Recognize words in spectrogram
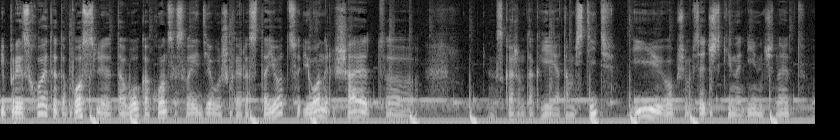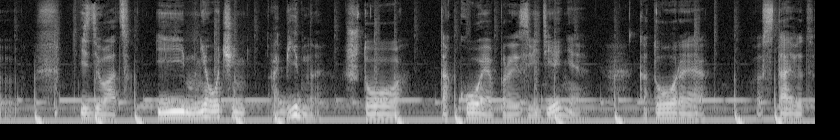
и происходит это после того, как он со своей девушкой расстается, и он решает, э, скажем так, ей отомстить, и, в общем, всячески над ней начинает э, издеваться. И мне очень обидно, что такое произведение, которое ставит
